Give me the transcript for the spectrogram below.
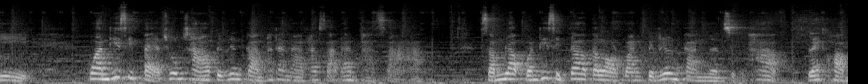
ที่ วันที่ 18 ช่วงเช้าเป็นเรื่องการพัฒนาทักษะด้านภาษาสำหรับวันที่ 19 ตลอดวันเป็นเรื่องการเงินสุขภาพ และความ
